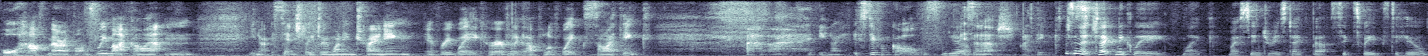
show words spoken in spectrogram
or half marathons, we might go out and, you know, essentially do one in training every week or every Yeah. couple of weeks. So I think, uh, you know, it's different goals, Yeah. isn't it? I think. Isn't it technically like most injuries take about six weeks to heal?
